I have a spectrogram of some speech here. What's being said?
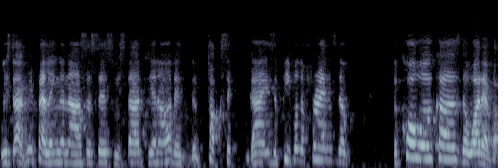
we start repelling the narcissists. We start, you know, the, the toxic guys, the people, the friends, the the co-workers, the whatever.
